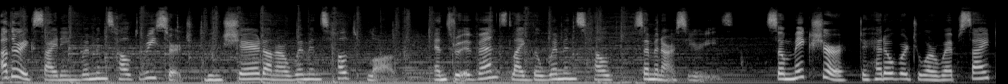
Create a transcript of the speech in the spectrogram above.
other exciting women's health research being shared on our women's health blog and through events like the Women's Health Seminar Series. So make sure to head over to our website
